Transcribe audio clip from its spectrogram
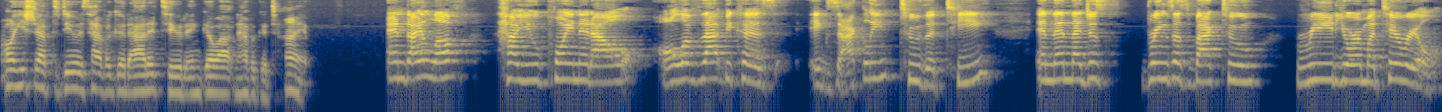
All you should have to do is have a good attitude and go out and have a good time. And I love how you pointed out all of that because exactly to the T. And then that just brings us back to read your material.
